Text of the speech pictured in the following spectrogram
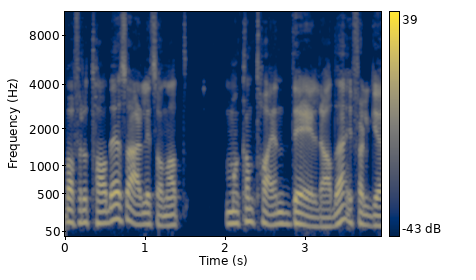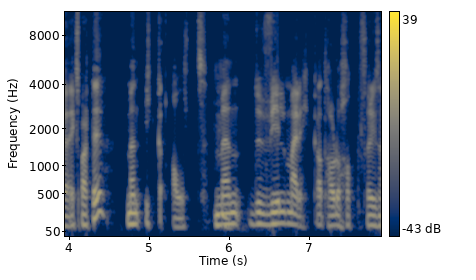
bare for å ta det, så er det litt sånn at man kan ta igjen deler av det, ifølge eksperter, men ikke alt. Men du vil merke at har du hatt f.eks.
